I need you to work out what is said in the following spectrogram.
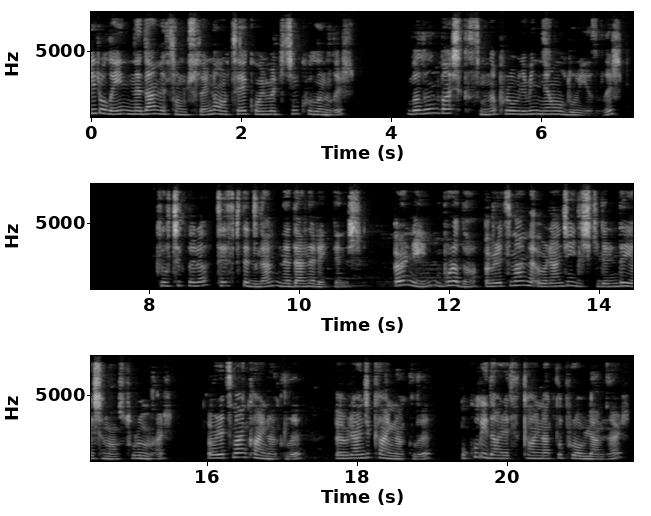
bir olayın neden ve sonuçlarını ortaya koymak için kullanılır. Balığın baş kısmına problemin ne olduğu yazılır. Kılçıklara tespit edilen nedenler eklenir. Örneğin burada öğretmen ve öğrenci ilişkilerinde yaşanan sorunlar, öğretmen kaynaklı, öğrenci kaynaklı, okul idaresi kaynaklı problemler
